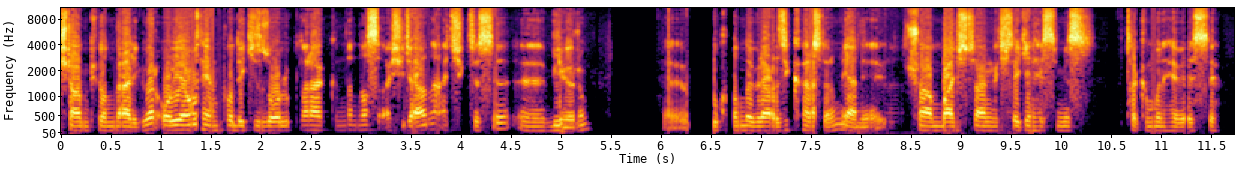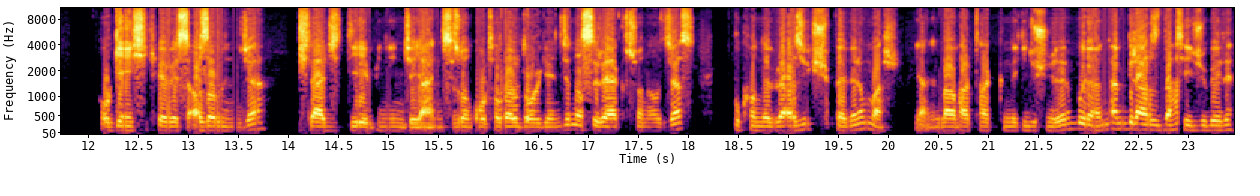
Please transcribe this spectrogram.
Şampiyonlar Ligi var. O yoğun tempodaki zorluklar hakkında nasıl aşacağını açıkçası e, bilmiyorum. E, bu konuda birazcık kararım. Yani şu an başlangıçtaki hevesimiz takımın hevesi o gençlik hevesi azalınca işler ciddiye binince yani sezon ortaları doğru gelince nasıl reaksiyon alacağız? Bu konuda birazcık şüphelerim var. Yani Lampard hakkındaki düşüncelerim bu yönden biraz daha tecrübeli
